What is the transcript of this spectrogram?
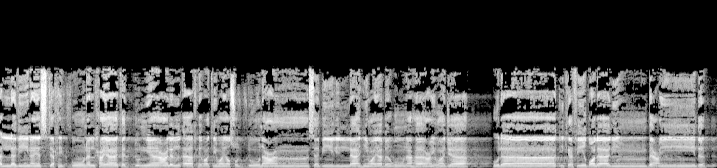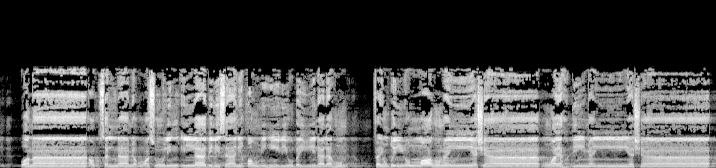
الذين يستحبون الحياة الدنيا على الآخرة ويصدون عن سبيل الله ويبغونها عوجا. أولئك في ضلال بعيد. وما أرسلنا من رسول إلا بلسان قومه ليبين لهم. فيضل الله من يشاء ويهدي من يشاء.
